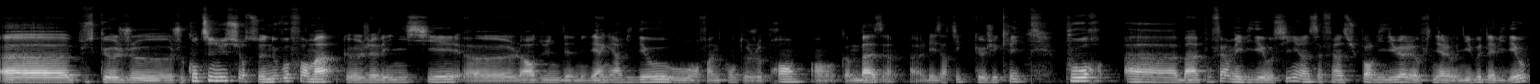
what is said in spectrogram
euh, puisque je, je continue sur ce nouveau format que j'avais initié euh, lors d'une de mes dernières vidéos, où en fin de compte, je prends en- comme base les articles que j'écris pour, euh, bah, pour faire mes vidéos aussi, hein, ça fait un support visuel au final au niveau de la vidéo.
